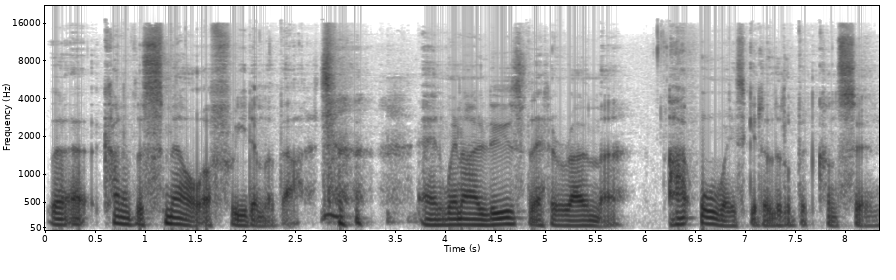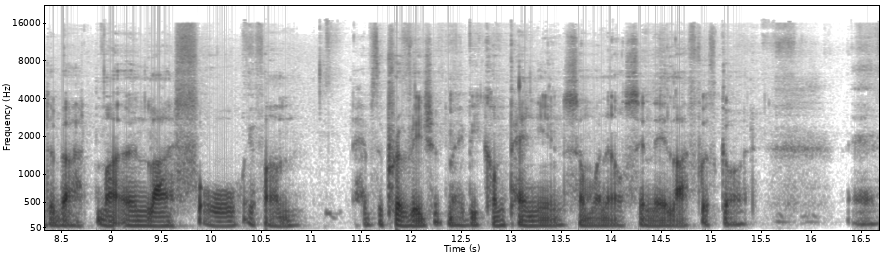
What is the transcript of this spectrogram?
the uh, kind of the smell of freedom about it. and when I lose that aroma, I always get a little bit concerned about my own life or if I'm have the privilege of maybe companioning someone else in their life with God. And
